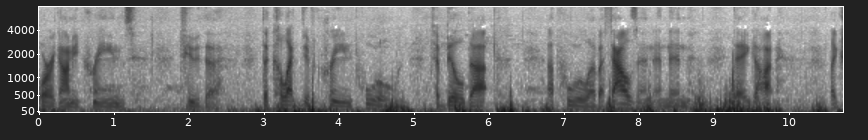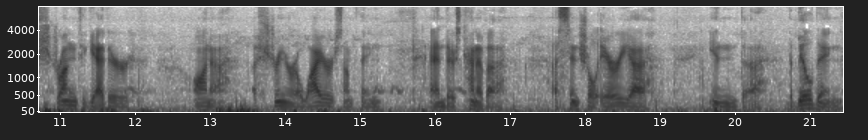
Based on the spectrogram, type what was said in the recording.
origami cranes to the the collective crane pool to build up a pool of a thousand and then they got like strung together on a, a string or a wire or something and there's kind of a, a central area in the, the building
